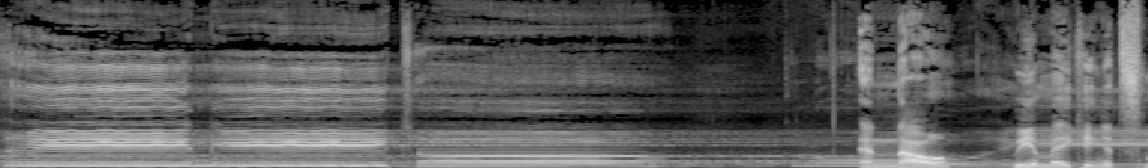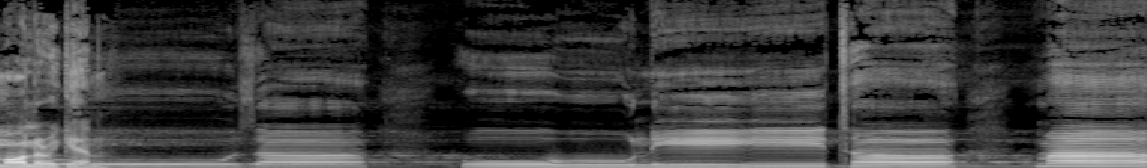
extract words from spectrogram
Trinita And now we are making it smaller again. gloriosa Unita maravillosa.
